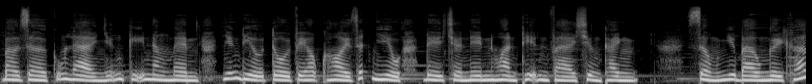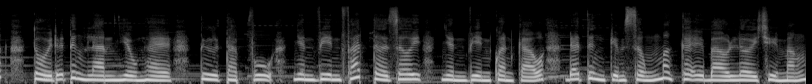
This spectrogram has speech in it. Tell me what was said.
bao giờ cũng là những kỹ năng mềm, những điều tôi phải học hỏi rất nhiều để trở nên hoàn thiện và trưởng thành. Giống như bao người khác, tôi đã từng làm nhiều nghề, từ tạp vụ, nhân viên phát tờ rơi, nhân viên quảng cáo, đã từng kiếm sống mặc kệ bao lời chửi mắng,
